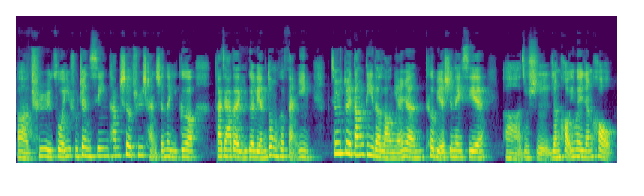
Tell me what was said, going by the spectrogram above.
呃，区域做艺术振兴，他们社区产生的一个大家的一个联动和反应，就是对当地的老年人，特别是那些啊，就是人口因为人口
